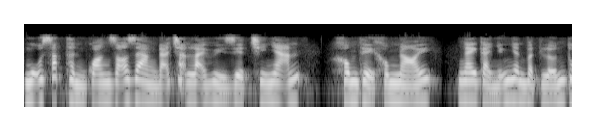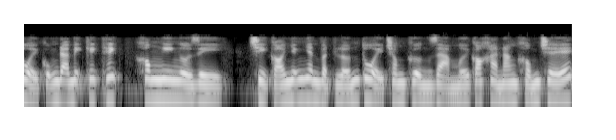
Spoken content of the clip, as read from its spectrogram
Ngũ sắc thần quang rõ ràng đã chặn lại hủy diệt chi nhãn, không thể không nói, ngay cả những nhân vật lớn tuổi cũng đã bị kích thích, không nghi ngờ gì, chỉ có những nhân vật lớn tuổi trong cường giả mới có khả năng khống chế,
